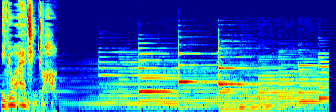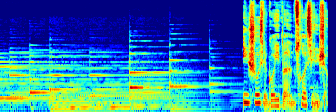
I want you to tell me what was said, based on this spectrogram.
你给我爱情就好了。” 一书写过一本《错先生》，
